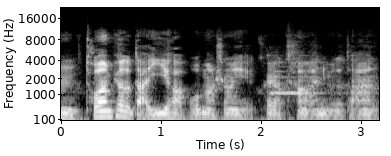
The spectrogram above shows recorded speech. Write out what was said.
嗯，投完票的打一哈，我马上也快要看完你们的答案了。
